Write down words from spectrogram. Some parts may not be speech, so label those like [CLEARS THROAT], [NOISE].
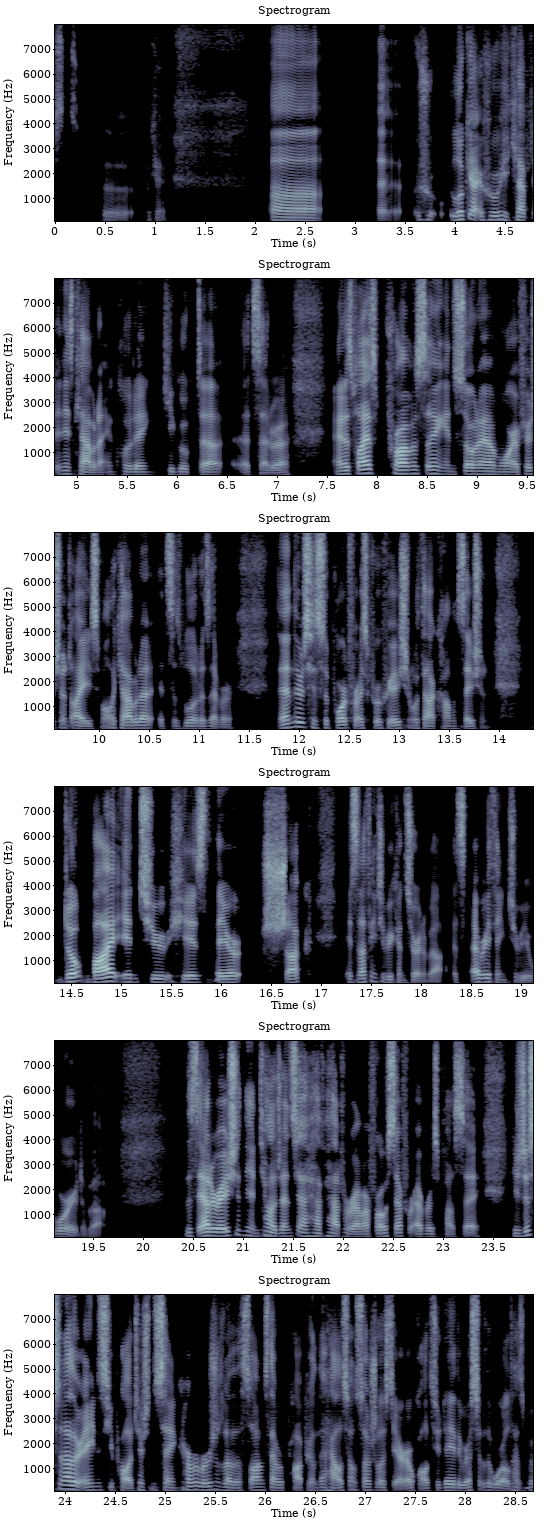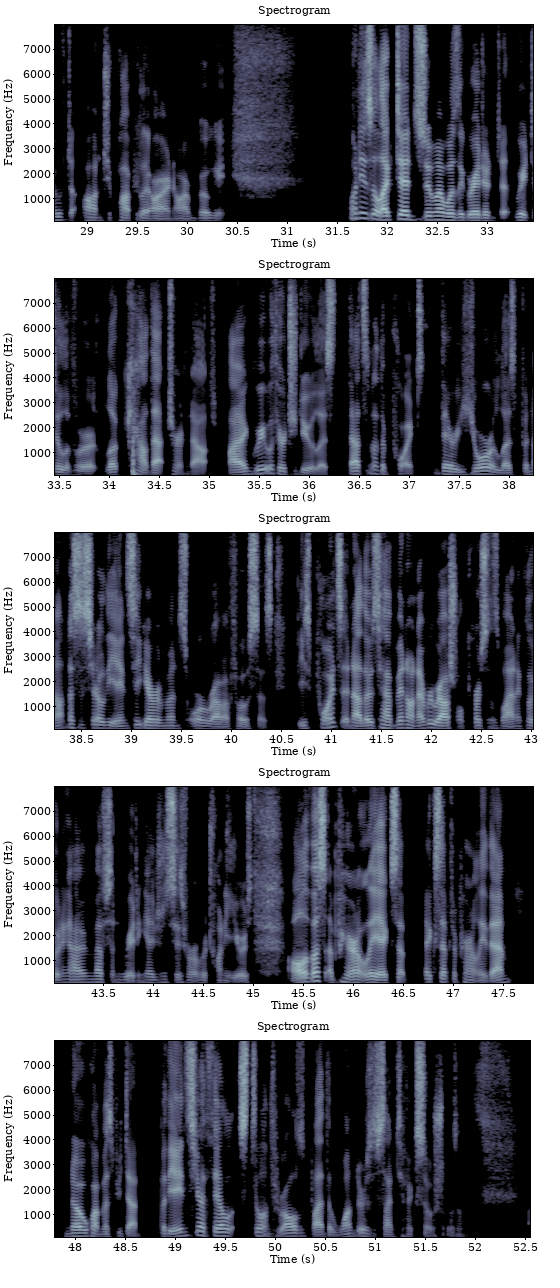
just uh, okay. Uh, uh, look at who he kept in his cabinet, including. Gupta, etc. And despite promising in SONA a more efficient, i.e., smaller cabinet, it's as bloated as ever. Then there's his support for expropriation without compensation. Don't buy into his their shuck. It's nothing to be concerned about. It's everything to be worried about. This adoration the intelligentsia have had for Ramaphosa forever is passe. He's just another ANC politician saying cover versions of the songs that were popular in the Halcyon Socialist era, while today the rest of the world has moved on to popular R&R boogie. When he's elected, Zuma was the greater, great deliverer. Look how that turned out. I agree with your to-do list. That's another point. They're your list, but not necessarily ANC government's or Ramaphosa's. These points and others have been on every rational person's mind, including IMFs and rating agencies for over 20 years. All of us, apparently, except except apparently them, know what must be done. But the ANC are still, still enthralled by the wonders of scientific socialism.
